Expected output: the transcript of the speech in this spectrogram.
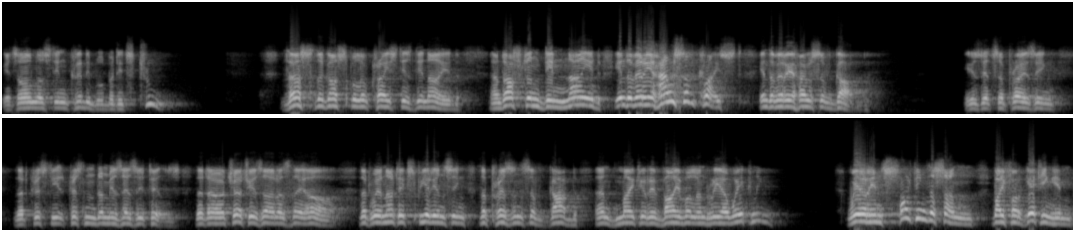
It's almost incredible, but it's true. Thus, the gospel of Christ is denied, and often denied in the very house of Christ, in the very house of God. Is it surprising that Christi- Christendom is as it is, that our churches are as they are, that we're not experiencing the presence of God and mighty revival and reawakening? We are insulting the Son by forgetting Him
